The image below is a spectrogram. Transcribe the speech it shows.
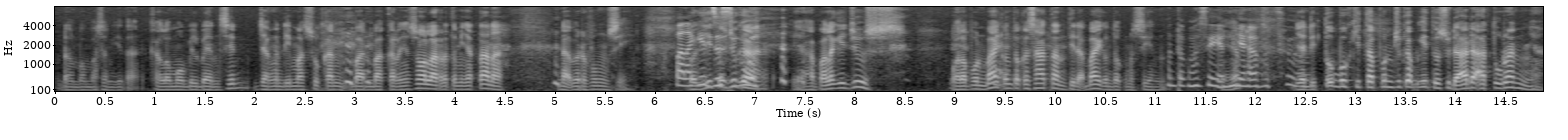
dalam pembahasan kita, kalau mobil bensin jangan dimasukkan bahan bakarnya solar atau minyak tanah, tidak berfungsi. Apalagi Begitu jus juga, buah. ya apalagi jus. Walaupun baik untuk kesehatan, tidak baik untuk mesin. Untuk mesin, Ya. ya, betul. Jadi tubuh kita pun juga begitu, sudah ada aturannya.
